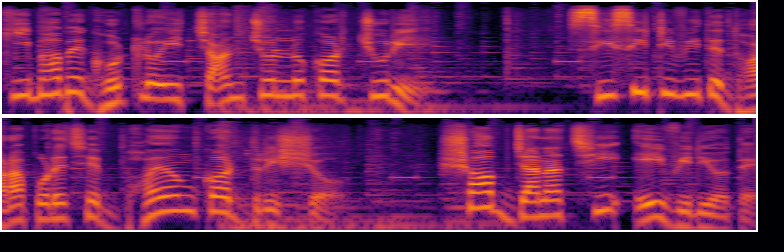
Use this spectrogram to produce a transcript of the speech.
কীভাবে ঘটল এই চাঞ্চল্যকর চুরি? সিসিটিভিতে ধরা পড়েছে ভয়ঙ্কর দৃশ্য। সব জানাচ্ছি এই ভিডিওতে।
